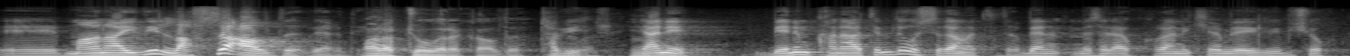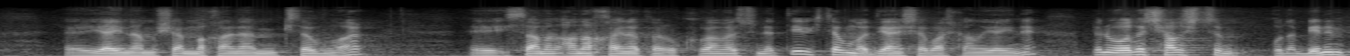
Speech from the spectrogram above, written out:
e, manayı değil lafzı aldı verdi. Arapça olarak aldı. Tabii. diyorlar. Yani benim kanaatim de o istikamettedir. Ben mesela Kur'an-ı Kerim'le ilgili birçok e, yayınlanmış hem makale hem kitabım var. E, İslam'ın ana kaynakları Kur'an ve Sünnet diye bir kitabım var. Diyanet İşleri Başkanlığı yayını. Ben orada çalıştım. O da benim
